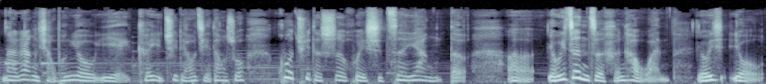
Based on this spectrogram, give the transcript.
那让小朋友也可以去了解到说，过去的社会是这样的。呃，有一阵子很好玩，有一有。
